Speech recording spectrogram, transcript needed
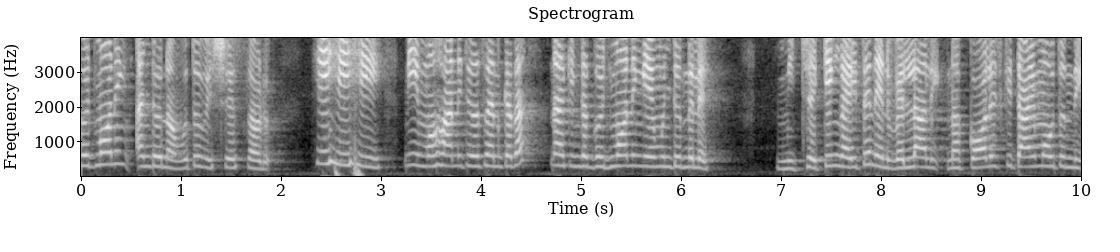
good morning అంటూ నవ్వుతూ విష్ చేస్తాడు. హీ హీ హీ నీ మొహాన్ని చూశాను కదా నాకు ఇంకా గుడ్ మార్నింగ్ ఏముంటుందిలే. మీ చెక్కింగ్ అయితే నేను వెళ్ళాలి నా కాలేజ్కి టైం అవుతుంది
